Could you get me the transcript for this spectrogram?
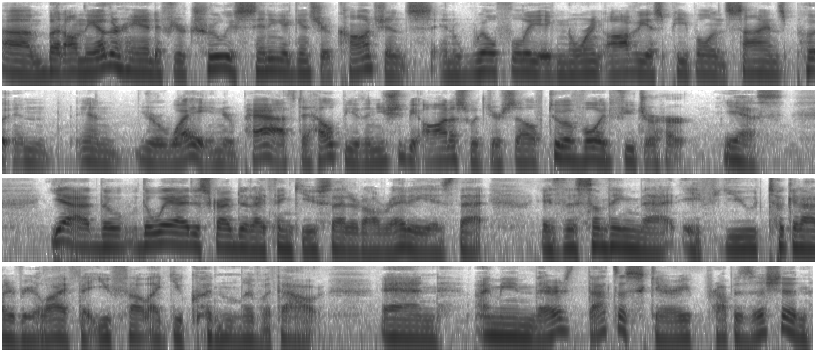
Um, but on the other hand, if you're truly sinning against your conscience and willfully ignoring obvious people and signs put in, in your way, in your path to help you, then you should be honest with yourself to avoid future hurt. Yes. Yeah, the the way I described it, I think you said it already, is that is this something that if you took it out of your life that you felt like you couldn't live without? And I mean, there's that's a scary proposition.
